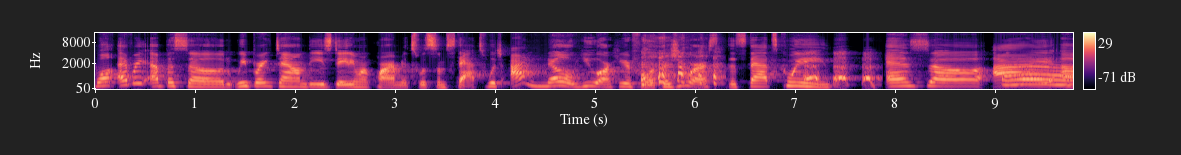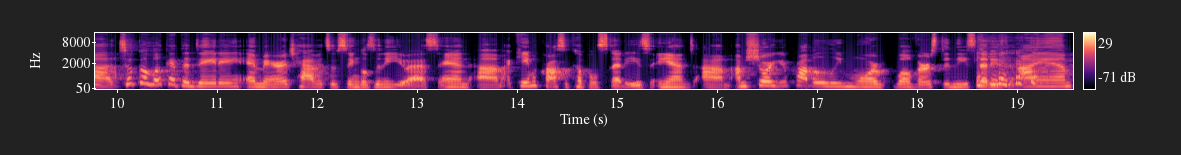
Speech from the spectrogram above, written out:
Well, every episode we break down these dating requirements with some stats, which I know you are here for because you are the stats queen. And so I Ah. uh, took a look at the dating and marriage habits of singles in the US, and um, I came across a couple studies. And um, I'm sure you're probably more well versed in these studies than I am.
